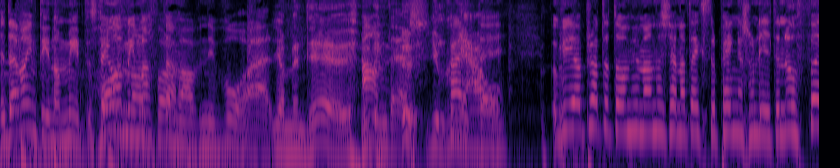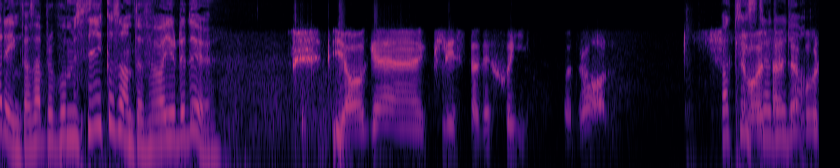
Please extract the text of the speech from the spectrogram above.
Det där var inte inom mitt. Stäng av min någon form matta. av nivå här. Ja men det... Anders, skärp dig. Och vi har pratat om hur man har tjänat extra pengar som liten. Uffe har ringt oss apropå musik och sånt. Uffe, vad gjorde du? Jag eh, klistrade skivfodral. Vad klistrade så du då?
